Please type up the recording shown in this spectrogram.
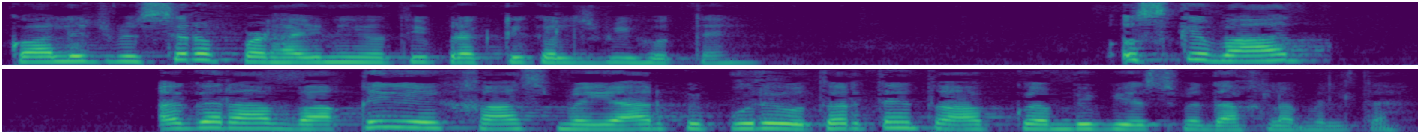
کالج میں صرف پڑھائی نہیں ہوتی پریکٹیکل بھی ہوتے ہیں۔ اس کے بعد اگر آپ واقعی ایک خاص معیار پہ پورے اترتے ہیں تو آپ کو ایم بی بی ایس میں داخلہ ملتا ہے۔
